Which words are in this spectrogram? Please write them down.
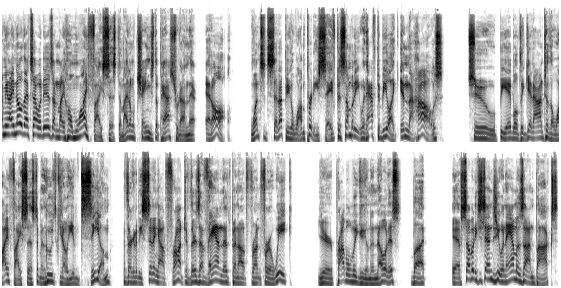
I mean, I know that's how it is on my home Wi Fi system. I don't change the password on there at all. Once it's set up, you go, well, I'm pretty safe because somebody would have to be like in the house to be able to get onto the Wi Fi system. And who's, you know, you'd see them if they're going to be sitting out front. If there's a van that's been out front for a week, you're probably going to notice. But if somebody sends you an Amazon box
